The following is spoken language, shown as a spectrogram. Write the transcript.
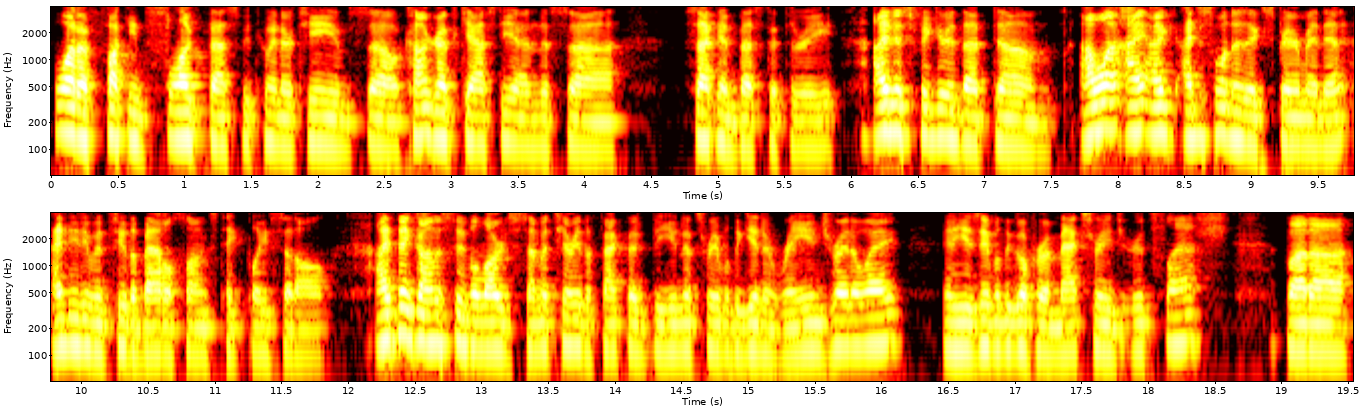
what a fucking slugfest between our teams. So, congrats, Casteia, and this uh, second best of three. I just figured that um, I want. I, I I just wanted to experiment, and I didn't even see the battle songs take place at all. I think honestly, the large cemetery, the fact that the units were able to get in range right away, and he is able to go for a max range Earth Slash, but uh,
